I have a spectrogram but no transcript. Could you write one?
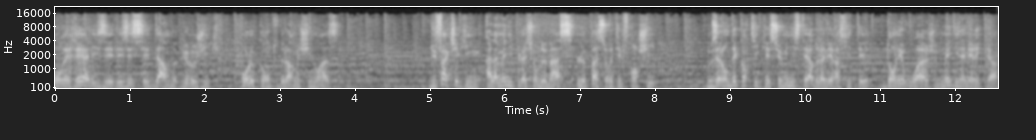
aurait réalisé des essais d'armes biologiques pour le compte de l'armée chinoise. Du fact-checking à la manipulation de masse, le pas serait-il franchi? Nous allons décortiquer ce ministère de la véracité dont les rouages Made in America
